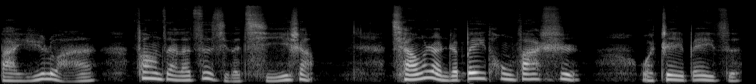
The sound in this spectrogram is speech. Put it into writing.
把鱼卵放在了自己的鳍上。强忍着悲痛发誓：“我这辈子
